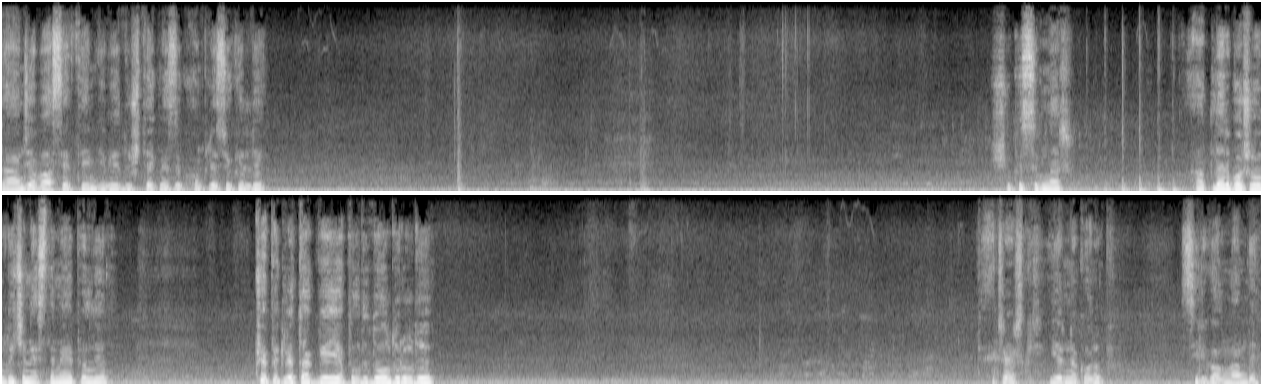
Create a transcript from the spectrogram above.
Daha önce bahsettiğim gibi duş teknesi komple söküldü. Şu kısımlar altları boş olduğu için esneme yapılıyor. Köpükle takviye yapıldı, dolduruldu. Tekrar yerine konup silikonlandı.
